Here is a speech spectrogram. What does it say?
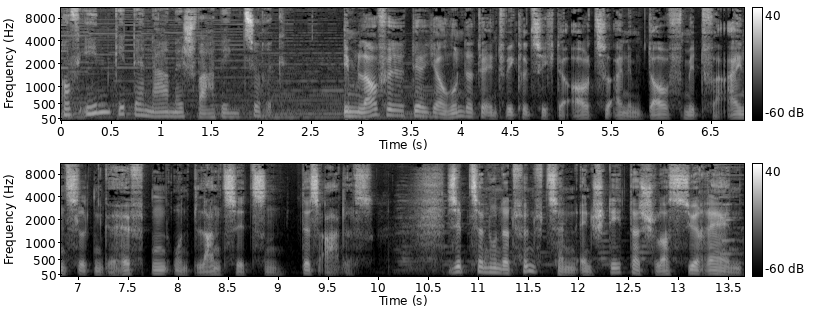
Auf ihn geht der Name Schwabing zurück. Im Laufe der Jahrhunderte entwickelt sich der Ort zu einem Dorf mit vereinzelten Gehöften und Landsitzen des Adels. 1715 entsteht das Schloss Suresnes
